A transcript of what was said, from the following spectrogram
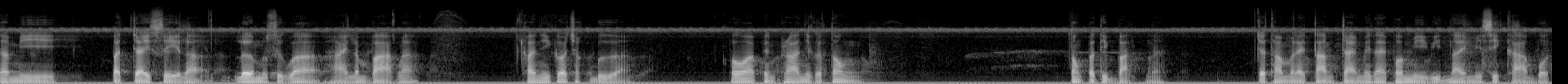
นะมีปัจจัยสี่แล้ว เริ่มรู้สึกว่าหายลำบากแล้ว คราวนี้ก็ชักเบื่อ เพราะว่าเป็นพระนี่ก็ต้อง ต้องปฏิบัตินะ จะทำอะไรตามใจไม่ได้ เพราะมีวินัยมีสิกขาบท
